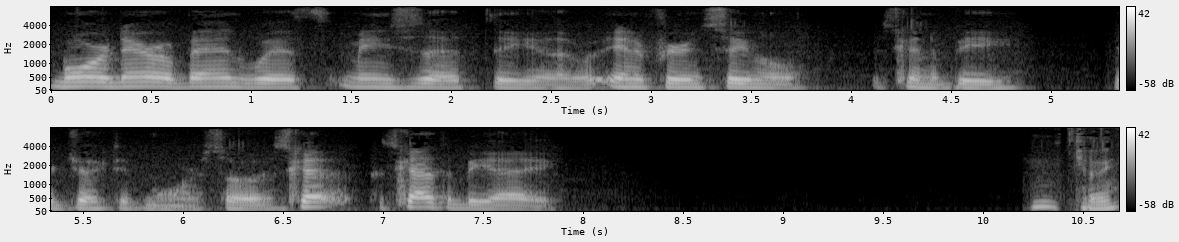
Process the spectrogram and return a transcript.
more narrow bandwidth means that the uh, interfering signal is going to be rejected more. So it's got it's got to be A. Okay,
